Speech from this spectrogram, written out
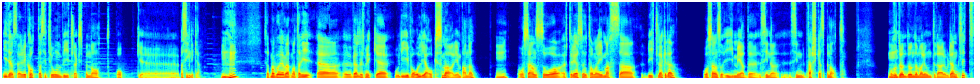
I den så är ricotta, citron, vitlök, spenat och eh, basilika. Mhm. Så att man börjar med att man tar i eh, väldigt mycket olivolja och smör i en panna. Mm. Och sen så efter det så tar man i massa vitlök i det. Och sen så i med eh, sina, sin färska spenat. Och så Mm. dundar man runt det där ordentligt.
